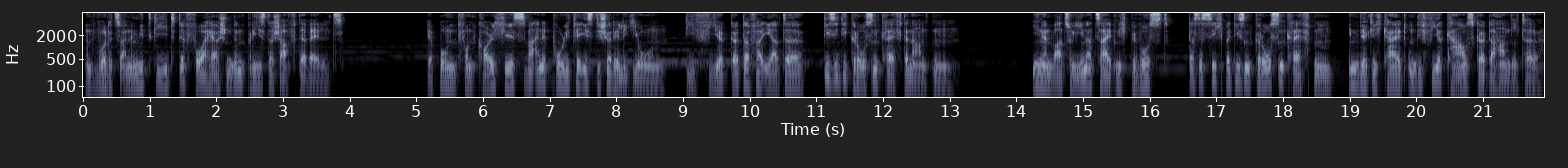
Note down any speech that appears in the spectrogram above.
und wurde zu einem Mitglied der vorherrschenden Priesterschaft der Welt. Der Bund von Kolchis war eine polytheistische Religion, die vier Götter verehrte, die sie die großen Kräfte nannten. Ihnen war zu jener Zeit nicht bewusst, dass es sich bei diesen großen Kräften in Wirklichkeit um die vier Chaosgötter handelte.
